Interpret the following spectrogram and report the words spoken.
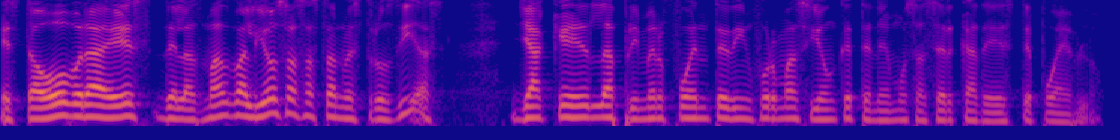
Esta obra es de las más valiosas hasta nuestros días, ya que es la primer fuente de información que tenemos acerca de este pueblo.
